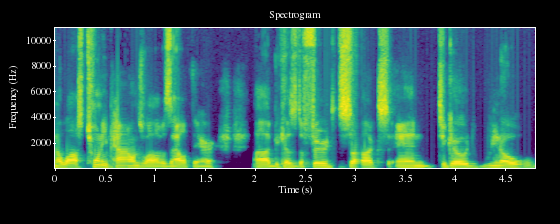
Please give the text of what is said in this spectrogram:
and I lost 20 pounds while I was out there uh, because the food sucks. And to go, you know,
